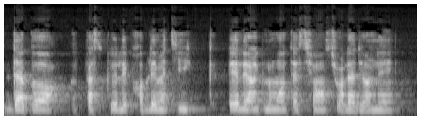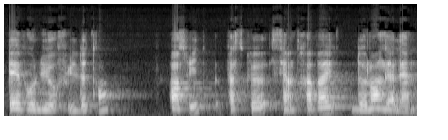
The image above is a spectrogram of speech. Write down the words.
D'abord parce que les problématiques et les réglementations sur la donnée évoluent au fil de temps. Ensuite, parce que c'est un travail de longue haleine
